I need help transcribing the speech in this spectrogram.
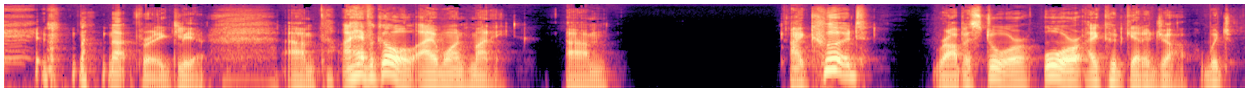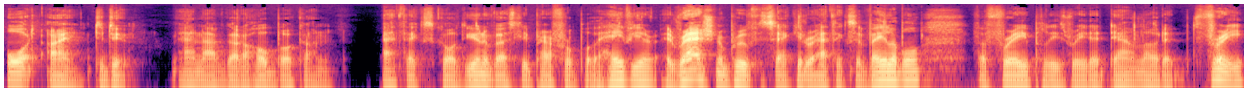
not very clear. Um, I have a goal. I want money. Um, I could rob a store or I could get a job. Which ought I to do? And I've got a whole book on ethics called Universally Preferable Behavior, a rational proof of secular ethics available for free. Please read it, download it. It's free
